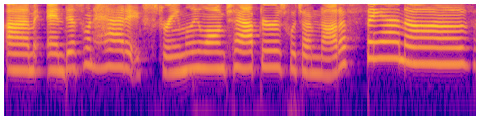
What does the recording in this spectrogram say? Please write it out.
Um, and this one had extremely long chapters, which I'm not a fan of.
